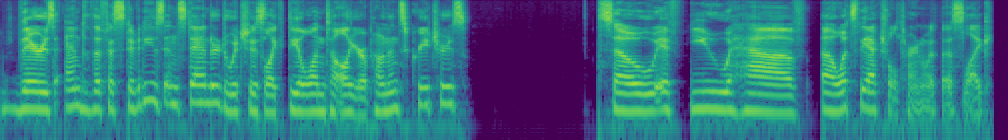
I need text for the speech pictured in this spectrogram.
there's End the Festivities in Standard, which is like deal one to all your opponent's creatures. So if you have, uh, what's the actual turn with this? Like,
